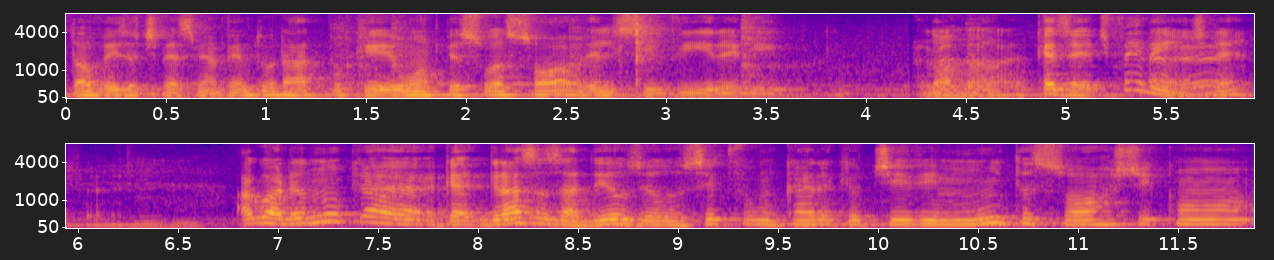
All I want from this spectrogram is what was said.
talvez eu tivesse me aventurado, porque uma pessoa só, ele se vira, ele. É quer dizer, é diferente, É, né? Agora, eu nunca, graças a Deus, eu sempre fui um cara que eu tive muita sorte com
